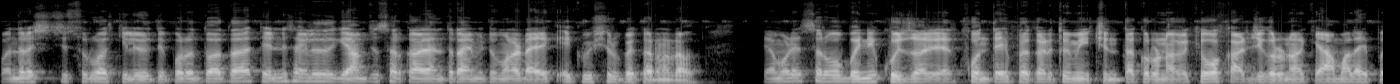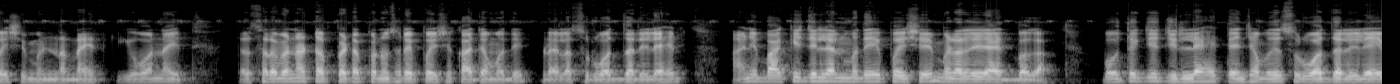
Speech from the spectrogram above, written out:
पंधराशेची सुरुवात केली होती. परंतु आता त्यांनी सांगितलं होतं की आमच्या सरकार आल्यानंतर आम्ही तुम्हाला डायरेक्ट एकवीसशे रुपये करणार आहोत. त्यामुळे सर्व बहिणी खुश झालेल्या आहेत. कोणत्याही प्रकारे तुम्ही चिंता करू नका किंवा काळजी करू नका की आम्हाला हे पैसे मिळणार नाहीत किंवा नाहीत. तर सर्वांना टप्प्याटप्प्यानुसार हे पैसे खात्यामध्ये मिळायला सुरुवात झालेली आहे. आणि बाकी जिल्ह्यांमध्ये हे पैसे मिळालेले आहेत बघा. बहुतेक जे जिल्हे आहेत त्यांच्यामध्ये सुरुवात झालेली आहे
